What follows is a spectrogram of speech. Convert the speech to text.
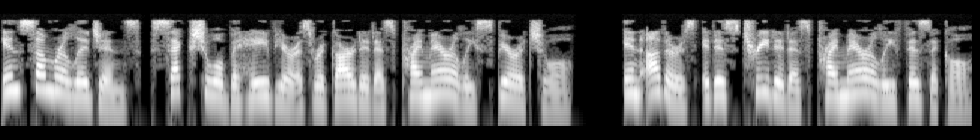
In some religions, sexual behavior is regarded as primarily spiritual. In others it is treated as primarily physical.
